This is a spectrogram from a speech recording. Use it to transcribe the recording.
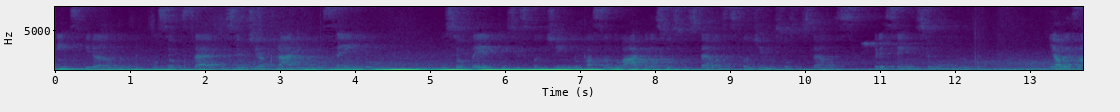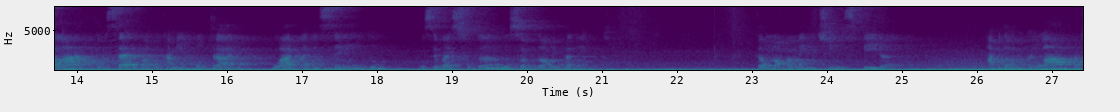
Inspirando, você observa o seu diafragma descendo, o seu peito se expandindo, passando ar pelas suas costelas, expandindo suas costelas, crescendo o seu ombro. E ao exalar, observa o caminho contrário. O ar vai descendo, você vai sugando o seu abdômen para dentro. Então, novamente, inspira. Abdômen vai lá para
